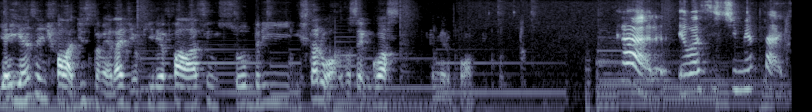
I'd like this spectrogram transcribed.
E aí, antes da gente falar disso, na verdade, eu queria falar assim, sobre Star Wars. Você gosta? Primeiro ponto. Cara, eu assisti metade.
